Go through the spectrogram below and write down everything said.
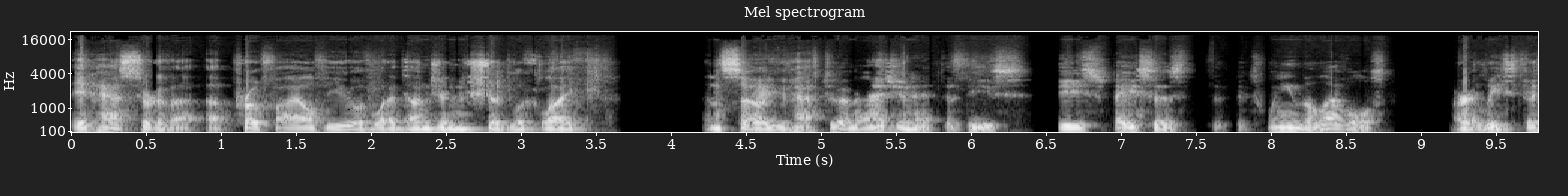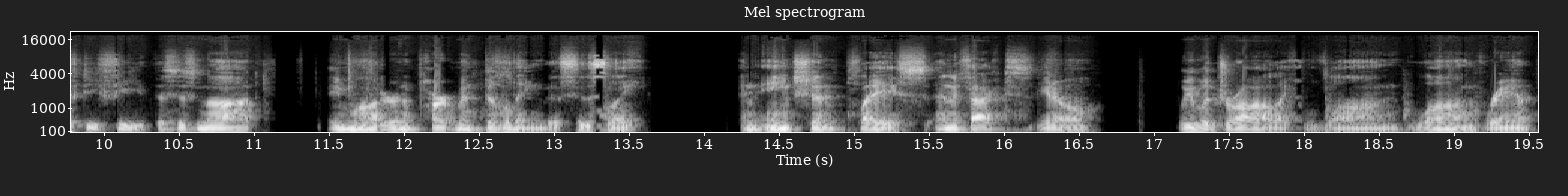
it has sort of a, a profile view of what a dungeon should look like, and so you have to imagine it that these these spaces between the levels are at least 50 feet. This is not a modern apartment building. This is like an ancient place. And in fact, you know, we would draw like long, long ramp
